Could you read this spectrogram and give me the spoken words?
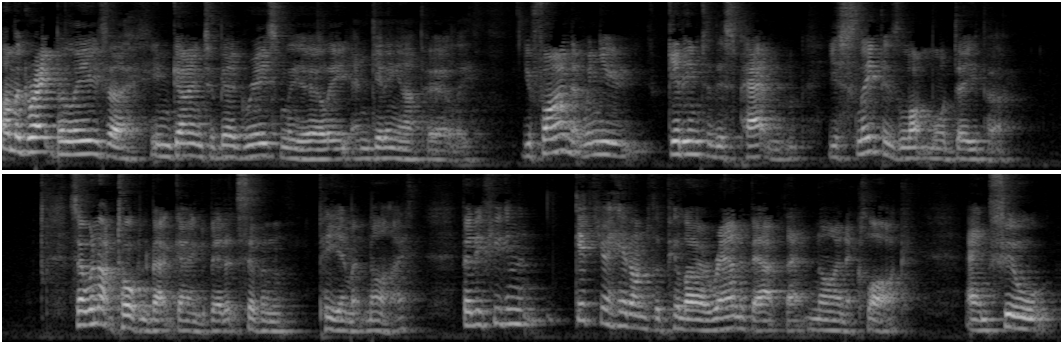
I'm a great believer in going to bed reasonably early and getting up early. You find that when you get into this pattern, your sleep is a lot more deeper. So, we're not talking about going to bed at 7 pm at night, but if you can get your head onto the pillow around about that 9 o'clock and feel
